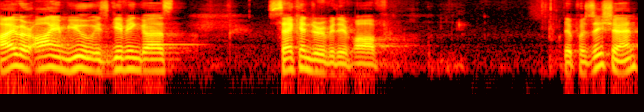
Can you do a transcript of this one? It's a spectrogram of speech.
However, IMU is giving us second derivative of the position.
